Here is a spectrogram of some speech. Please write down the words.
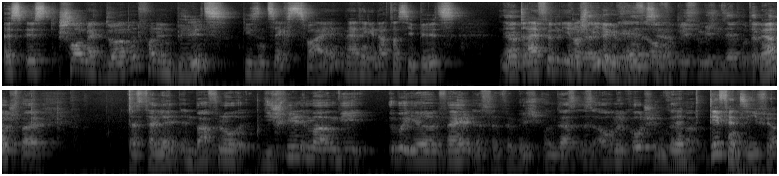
es ist Sean McDermott von den Bills, die sind 6-2. Wer hätte denn gedacht, dass die Bills Ja. drei Viertel ihrer Der- Spiele Er gewinnen ist auch wirklich für mich ein sehr guter Ja? Coach, weil das Talent in Buffalo, die spielen immer irgendwie über ihre Verhältnisse für mich und das ist auch eine Coaching-Sache. defensiv, ja.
